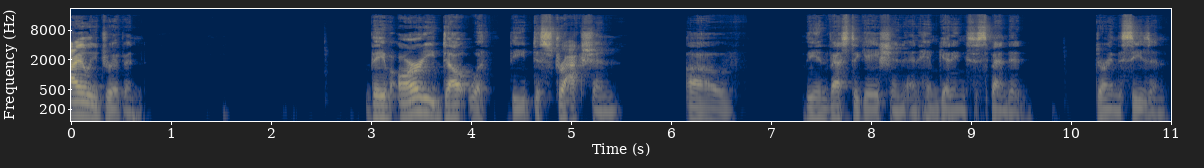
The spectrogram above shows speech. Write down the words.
highly driven. They've already dealt with the distraction of the investigation and him getting suspended during the season.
